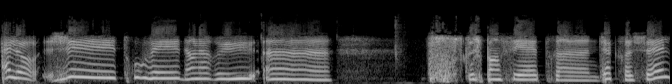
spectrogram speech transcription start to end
Alors, j'ai trouvé dans la rue un, ce que je pensais être un Jack Russell.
